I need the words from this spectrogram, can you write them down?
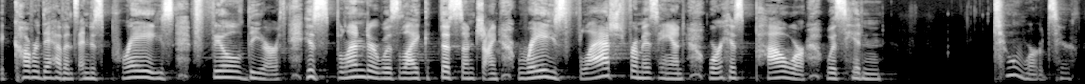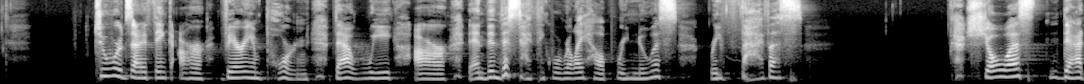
It covered the heavens, and his praise filled the earth. His splendor was like the sunshine. Rays flashed from his hand where his power was hidden. Two words here. Two words that I think are very important that we are, and then this I think will really help renew us, revive us, show us that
